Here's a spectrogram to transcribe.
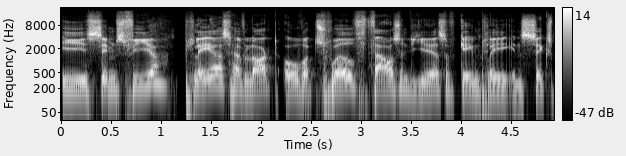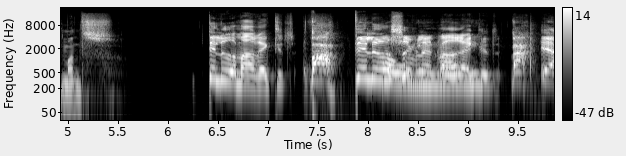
I Sims 4, players have logged over 12,000 years of gameplay in 6 months. Det lyder meget rigtigt. Hvad? Det lyder Holy simpelthen meget moly. rigtigt. Ja.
